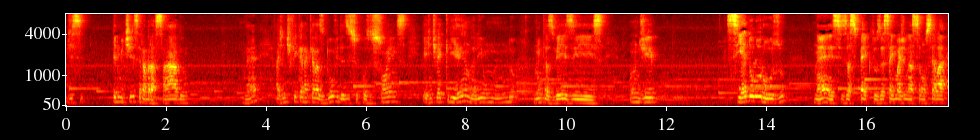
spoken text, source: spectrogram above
de se permitir ser abraçado, né? A gente fica naquelas dúvidas e suposições e a gente vai criando ali um mundo, muitas vezes, onde se é doloroso, né, esses aspectos, essa imaginação, se ela,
